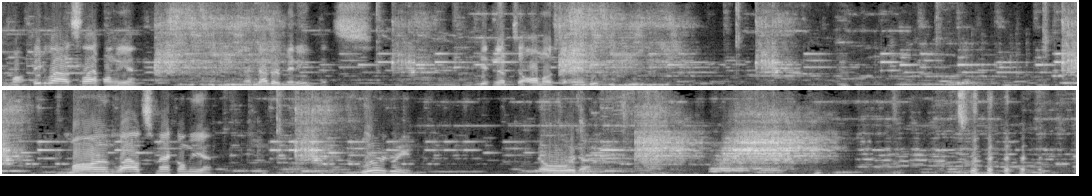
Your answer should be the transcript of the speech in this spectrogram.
Come on, big loud slap on the end. Another mini. That's getting up to almost a handy. Come on, loud smack on the end. Blue or green? No, we're done.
